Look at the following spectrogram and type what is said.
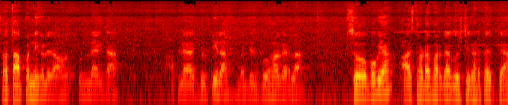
स्वतः आपण निघालेलो आहोत पुन्हा एकदा. आपल्या ड्युटीला म्हणजेच गुहागरला. सो बघूया. आज थोड्याफार काय गोष्टी घडतायत त्या.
